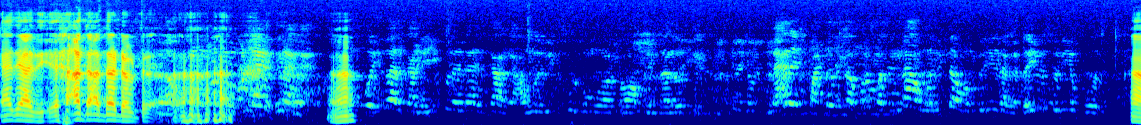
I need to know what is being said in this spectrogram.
அது அது அது அதான் டவுட் ஆ? ஆ.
